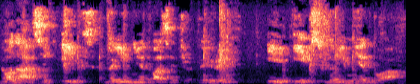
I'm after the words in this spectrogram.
12х дорівнює 24 і х дорівнює 2.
